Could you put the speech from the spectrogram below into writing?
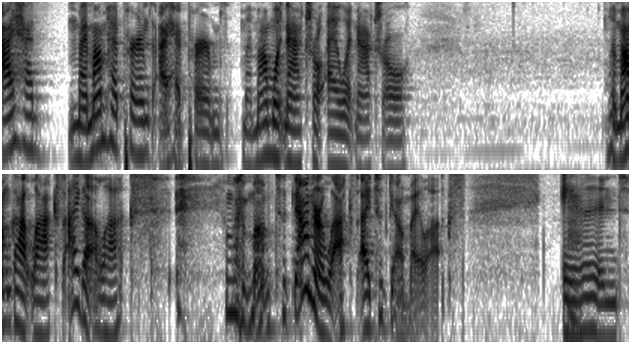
I had my mom had perms, I had perms. My mom went natural, I went natural. My mom got locks, I got locks. my mom took down her locks, I took down my locks. And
